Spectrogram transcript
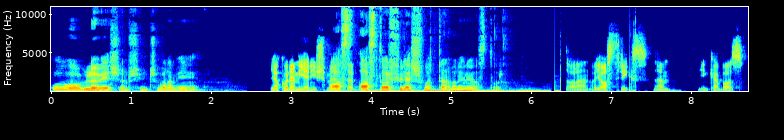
Ó, lövésem sincs, valami... Ja, akkor nem ilyen ismertebb. Ast Astor füles volt talán? Valami Astor? Talán, vagy Astrix, nem? Inkább az.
